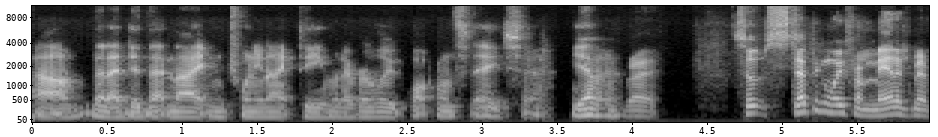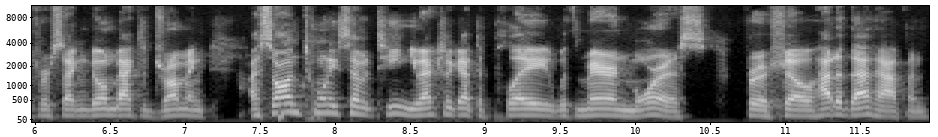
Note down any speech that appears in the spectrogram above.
um, that I did that night in 2019 whenever Luke walked on stage. So yeah, man. Right. So stepping away from management for a second, going back to drumming, I saw in 2017 you actually got to play with Maren Morris for a show. How did that happen?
